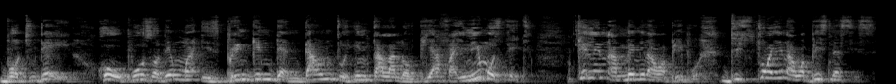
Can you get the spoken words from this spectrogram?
But today, Hope Uzodinma is bringing them down to hinterland of Biafra in Imo State, killing and maiming our people, destroying our businesses,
